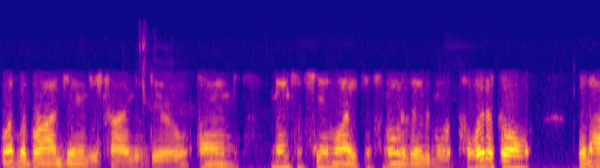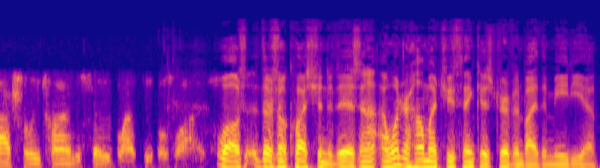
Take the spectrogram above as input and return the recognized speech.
what LeBron James is trying to do and makes it seem like it's motivated more political than actually trying to save black people's lives. Well, there's no question it is, and I wonder how much you think is driven by the media,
